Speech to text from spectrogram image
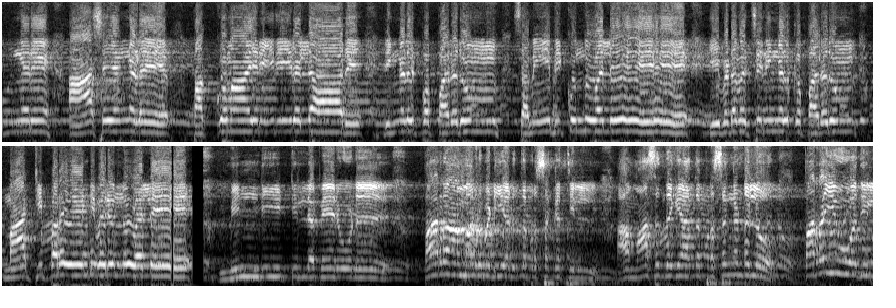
ഇങ്ങനെ ആശയങ്ങളെ പക്വമായ രീതിയിലല്ലാതെ നിങ്ങളിപ്പോ പലരും സമീപിക്കുന്നുവല്ലേ? ഇവിടെ വെച്ച് നിങ്ങൾക്ക് പലരും മാറ്റി പറയേണ്ടി വരുന്നുവല്ലേ? മിണ്ടിയിട്ടില്ല പേരോട്. പറ മറുപടി അടുത്ത പ്രസംഗത്തിൽ. ആ മാസം തികയാത്ത പ്രസംഗം ഉണ്ടല്ലോ പറയൂ അതിൽ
